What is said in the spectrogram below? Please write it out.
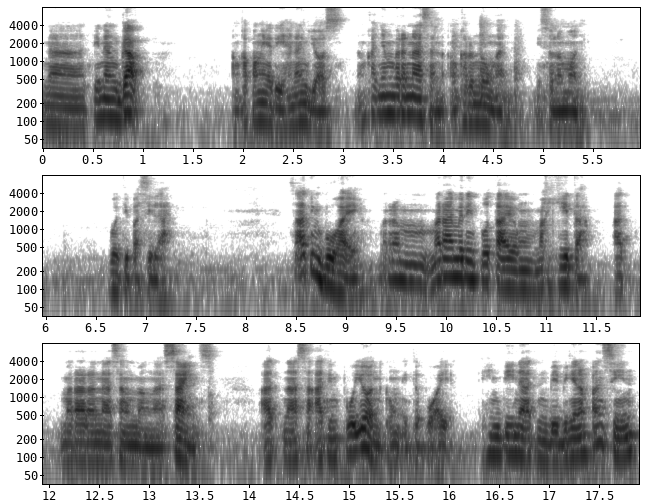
na tinanggap ang kapangyarihan ng Diyos ng kanyang maranasan ang karunungan ni Solomon. Buti pa sila. Sa ating buhay, maram, marami rin po tayong makikita at mararanasang mga signs. At nasa atin po yon kung ito po ay hindi natin bibigyan ng pansin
